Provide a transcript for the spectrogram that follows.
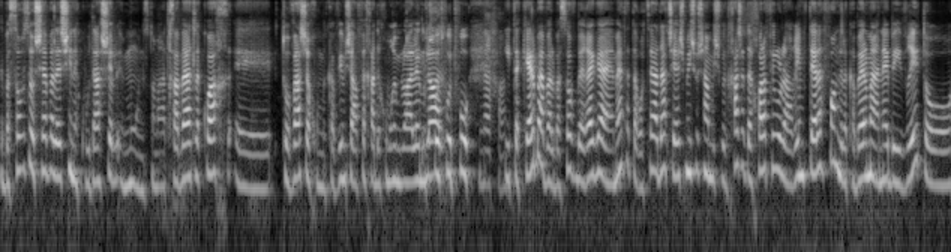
בסוף זה יושב על איזושהי נקודה של אמון. זאת אומרת, חוויית לקוח טובה שאנחנו מקווים שאף אחד, איך אומרים, לא עלינו, לא, טפו טפו טפו, נכון. ייתקל בה, אבל בסוף ברגע האמת אתה רוצה לדעת שיש מישהו שם בשבילך, שאתה יכול אפילו להרים טלפון ולקבל מענה בעברית, או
